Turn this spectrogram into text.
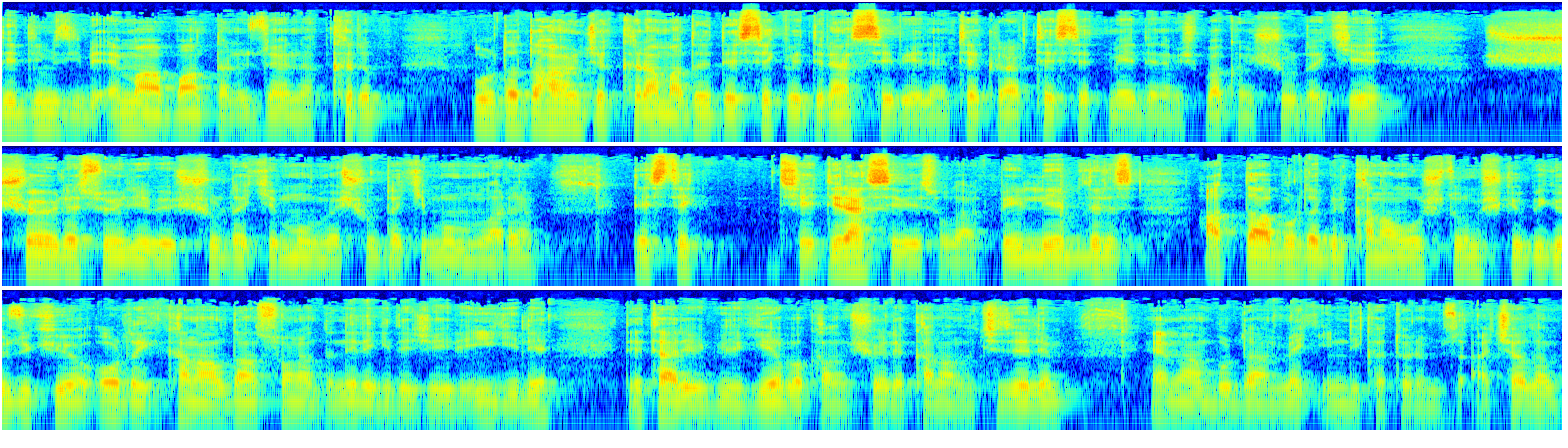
dediğimiz gibi EMA bantların üzerine kırıp burada daha önce kıramadığı destek ve direnç seviyelerini tekrar test etmeye denemiş. Bakın şuradaki şöyle söyleyebiliriz. Şuradaki mum ve şuradaki mumları destek şey direnç seviyesi olarak belirleyebiliriz. Hatta burada bir kanal oluşturmuş gibi gözüküyor. Oradaki kanaldan sonra da nereye gideceğiyle ilgili detaylı bir bilgiye bakalım. Şöyle kanalı çizelim. Hemen buradan MAC indikatörümüzü açalım.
